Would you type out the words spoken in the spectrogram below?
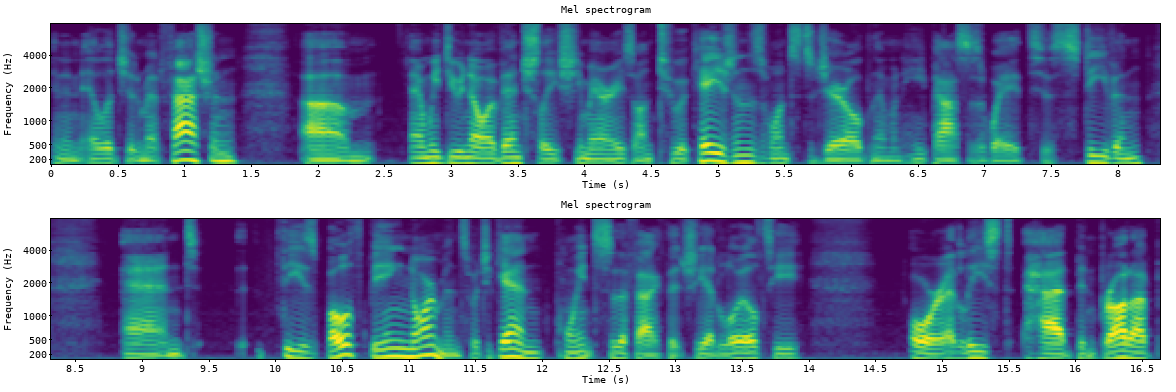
in an illegitimate fashion. Um, and we do know eventually she marries on two occasions once to Gerald, and then when he passes away to Stephen. And these both being Normans, which again points to the fact that she had loyalty or at least had been brought up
